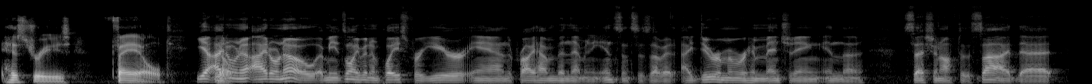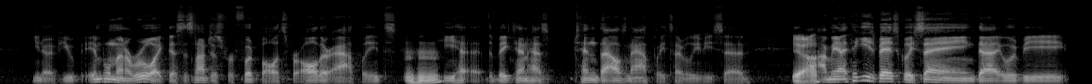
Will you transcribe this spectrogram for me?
histories failed? Yeah, I don't know. I don't know. I mean, it's only been in place for a year, and there probably haven't been that many instances of it. I do remember him mentioning in the session off to the side that you know if you implement a rule like this, it's not just for football; it's for all their athletes. Mm-hmm. He ha- the Big Ten has ten thousand athletes, I believe he said. Yeah. I mean, I think he's basically saying that it would be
